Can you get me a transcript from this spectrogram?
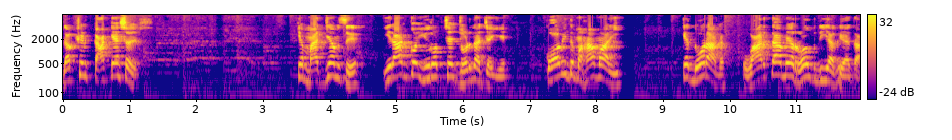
दक्षिण काकेशस के माध्यम से ईरान को यूरोप से जोड़ना चाहिए। कोविड महामारी के दौरान वार्ता में रोक दिया गया था,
